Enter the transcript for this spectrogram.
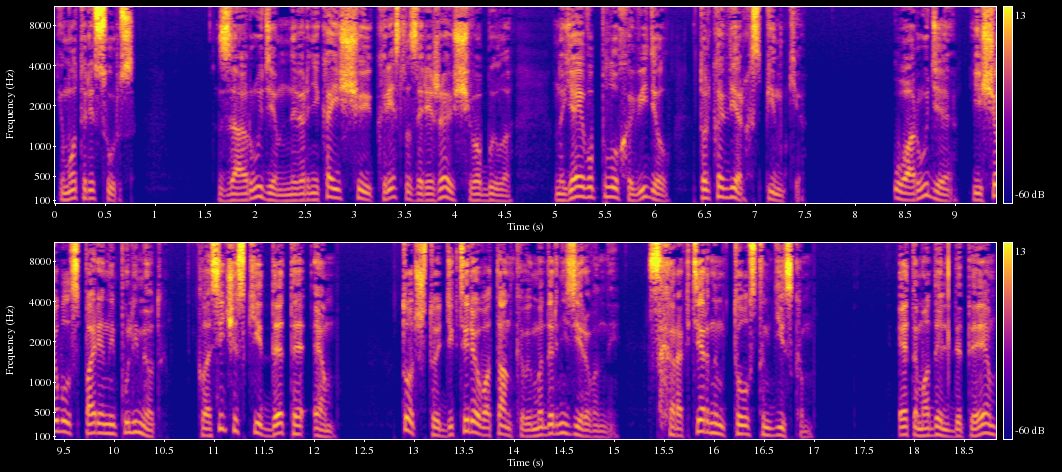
и моторесурс. За орудием наверняка еще и кресло заряжающего было, но я его плохо видел, только верх спинки — у орудия еще был спаренный пулемет, классический ДТМ, тот, что Дегтярево-танковый модернизированный, с характерным толстым диском. Эта модель ДТМ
